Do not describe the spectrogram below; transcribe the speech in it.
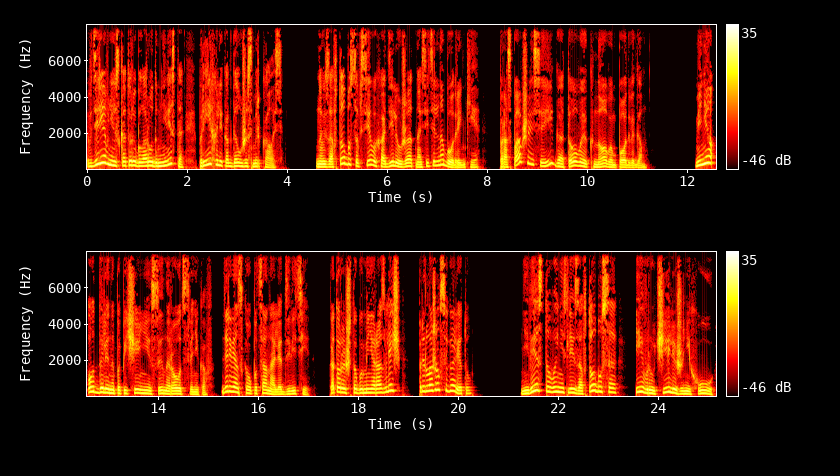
В деревню, из которой была родом невеста, приехали, когда уже смеркалось. Но из автобуса все выходили уже относительно бодренькие, проспавшиеся и готовые к новым подвигам. Меня отдали на попечение сына родственников, деревенского пацана лет девяти, который, чтобы меня развлечь, предложил сигарету. Невесту вынесли из автобуса и вручили жениху,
